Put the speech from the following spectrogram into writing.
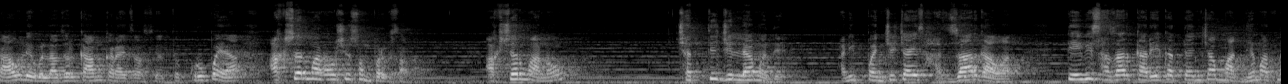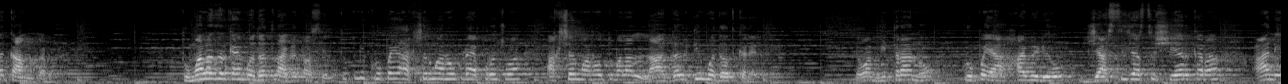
काव लेवलला जर काम करायचं असेल तर कृपया अक्षर मानवशी संपर्क साधा. अक्षर मानव छत्तीस जिल्ह्यामध्ये आणि पंचेचाळीस हजार गावात तेवीस हजार कार्यकर्त्यांच्या माध्यमातून काम करतं तुम्हाला जर काही मदत लागत असेल तर तुम्ही कृपया अक्षर मानवकडे अप्रोच व्हा. अक्षर मानव तुम्हाला लागल ती मदत करेल. तेव्हा मित्रांनो कृपया हा व्हिडिओ जास्तीत जास्त शेअर करा आणि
